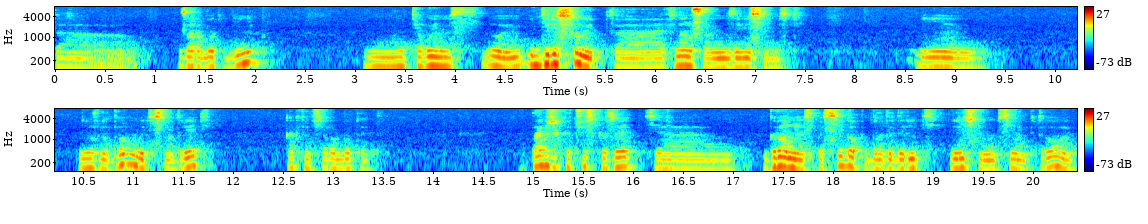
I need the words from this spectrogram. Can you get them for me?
а, заработать денег – кого ну, интересует а, финансовая независимость. И нужно пробовать и смотреть, как там все работает. Также хочу сказать а, огромное спасибо, поблагодарить лично Максима Петрова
